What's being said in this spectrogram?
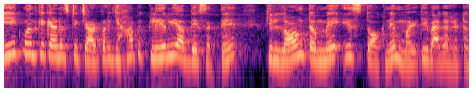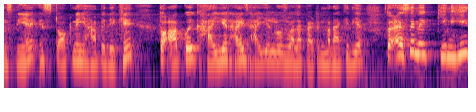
एक मंथ के कैंडल स्टिक चार्ट पर यहाँ पे क्लियरली आप देख सकते हैं कि लॉन्ग टर्म में इस स्टॉक ने मल्टी बैगर रिटर्न दिए हैं। इस स्टॉक ने यहाँ पे देखें तो आपको एक हाइयर हाइज हाइयर लोज वाला पैटर्न बना के दिया तो ऐसे में किन्हीं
